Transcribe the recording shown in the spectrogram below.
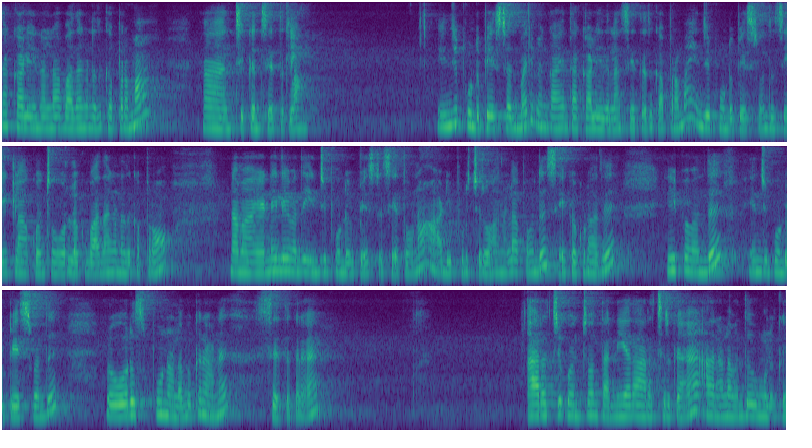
தக்காளியை நல்லா வதங்கினதுக்கப்புறமா சிக்கன் சேர்த்துக்கலாம். இஞ்சி பூண்டு பேஸ்ட் அது மாதிரி வெங்காயம் தக்காளி இதெல்லாம் சேர்த்ததுக்கப்புறமா இஞ்சி பூண்டு பேஸ்ட் வந்து சேர்க்கலாம். கொஞ்சம் ஓரளவுக்கு வதங்கினதுக்கப்புறம் நம்ம எண்ணெயிலே வந்து இஞ்சி பூண்டு பேஸ்ட்டு சேர்த்தோன்னா அடி பிடிச்சிரும். அதனால் அப்போ வந்து சேர்க்கக்கூடாது. இப்போ வந்து இஞ்சி பூண்டு பேஸ்ட் வந்து ஒரு ஸ்பூன் அளவுக்கு நான் சேர்த்துக்கிறேன். அரைச்சி கொஞ்சம் தண்ணியாக தான் அரைச்சிருக்கேன். அதனால் வந்து உங்களுக்கு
